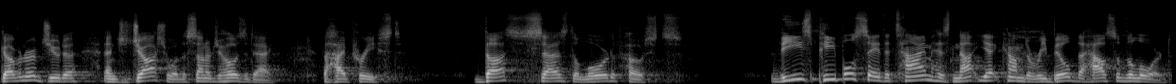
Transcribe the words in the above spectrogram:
governor of Judah, and Joshua the son of Jehozadak, the high priest. Thus says the Lord of hosts These people say the time has not yet come to rebuild the house of the Lord.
